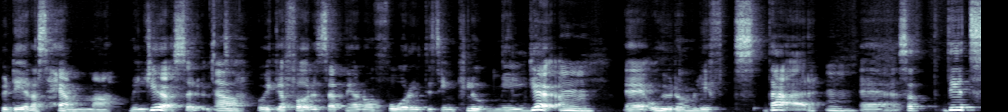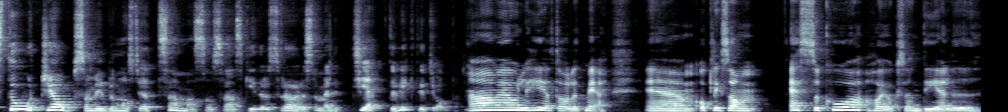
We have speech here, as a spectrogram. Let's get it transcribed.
hur deras hemmamiljö ser ut Ja. och vilka förutsättningar de får ut i sin klubbmiljö Mm. Eh, och hur de lyfts där. Mm. Eh, så det är ett stort jobb som vi måste göra tillsammans som svensk idrottsrörelse, men ett jätteviktigt jobb. Ja, men jag håller helt och hållet med. Ehm, och liksom SOK har ju också en del i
